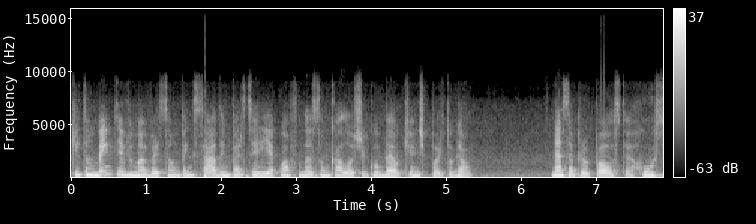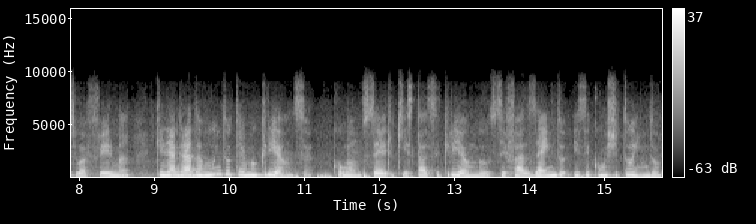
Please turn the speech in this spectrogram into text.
que também teve uma versão pensada em parceria com a Fundação Caloche Gulbenkian de Portugal. Nessa proposta, Rússio afirma que lhe agrada muito o termo criança, como um ser que está se criando, se fazendo e se constituindo.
